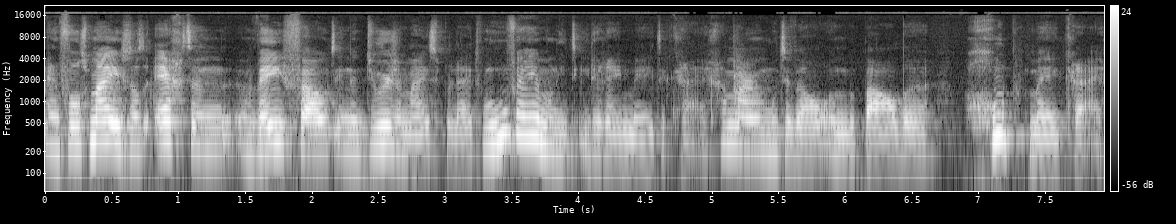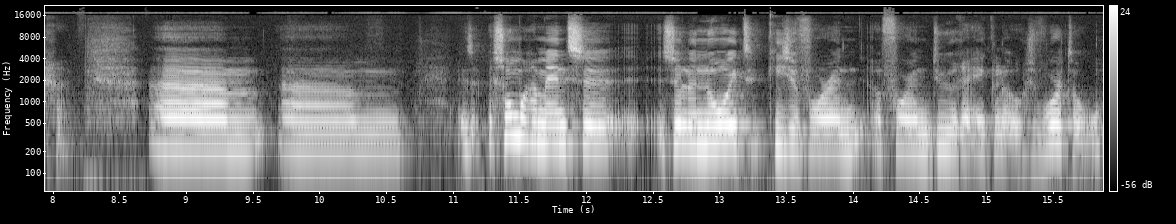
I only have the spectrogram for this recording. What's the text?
En volgens mij is dat echt een weeffout in het duurzaamheidsbeleid. We hoeven helemaal niet iedereen mee te krijgen, maar we moeten wel een bepaalde groep meekrijgen. Um, Sommige mensen zullen nooit kiezen voor een, voor een dure ecologische wortel.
